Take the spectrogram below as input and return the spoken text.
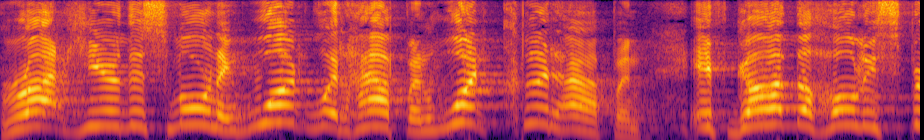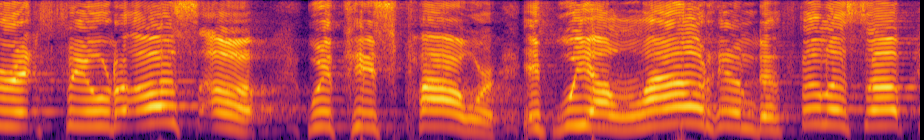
right here this morning. What would happen? What could happen if God the Holy Spirit filled us up with His power? If we allowed Him to fill us up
